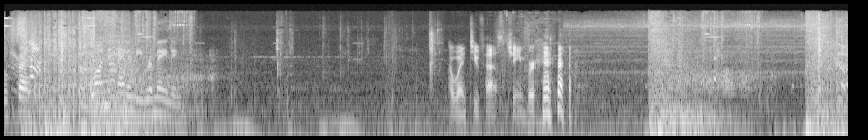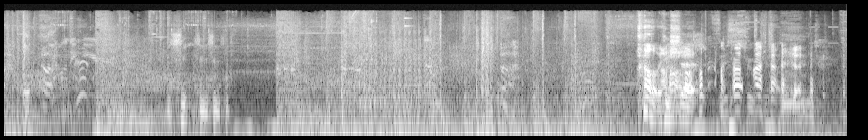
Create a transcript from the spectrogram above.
Go fast. One enemy remaining. I went too fast, chamber. Holy oh. shit.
